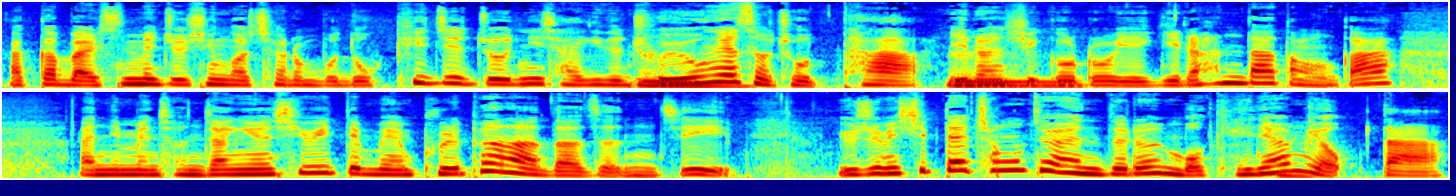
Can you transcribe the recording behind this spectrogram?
아까 말씀해 주신 것처럼 뭐 노키즈 존이 자기는 조용해서 음. 좋다 이런 음. 식으로 얘기를 한다던가 아니면 전장연 시위 때문에 불편하다든지 요즘에 10대 청소년들은 뭐 개념이 없다.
